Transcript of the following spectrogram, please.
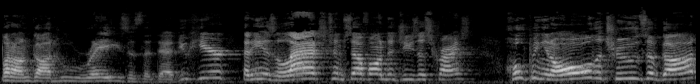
but on God who raises the dead. You hear that he has latched himself onto Jesus Christ? hoping in all the truths of God.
